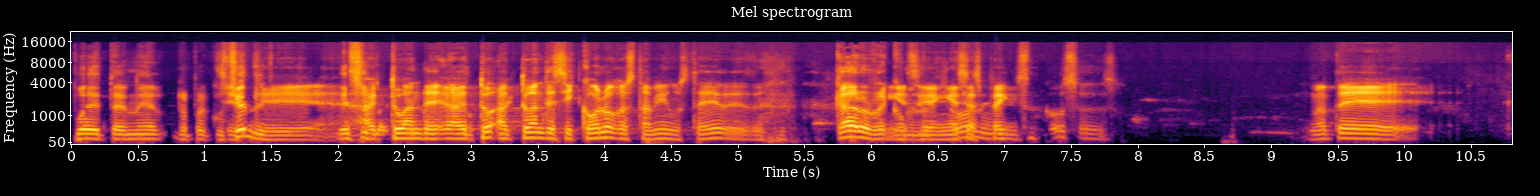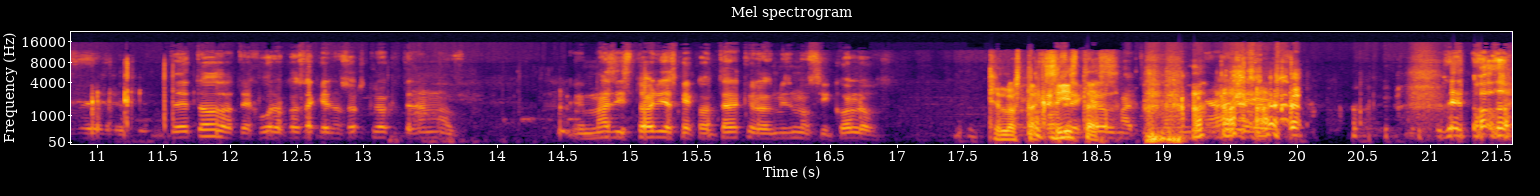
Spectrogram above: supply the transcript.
puede tener repercusiones. actúan, de, actúan de psicólogos también ustedes. Claro, en ese, en ese aspecto. Cosas. No te... De, todo, te juro, cosa que nosotros creo que tenemos más historias que contar que los mismos psicólogos. Que los taxistas. De todo.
